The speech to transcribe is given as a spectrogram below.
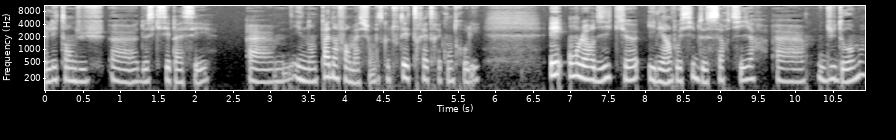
l'étendue de ce qui s'est passé, ils n'ont pas d'informations parce que tout est très très contrôlé. Et on leur dit qu'il est impossible de sortir euh, du dôme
